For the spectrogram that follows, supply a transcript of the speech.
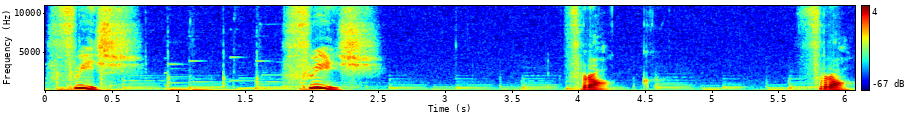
Fish, fish. Frog, frog.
